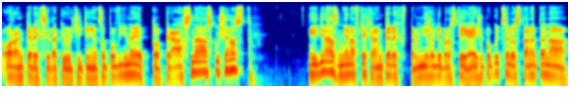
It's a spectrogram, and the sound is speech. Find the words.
o rankedech si taky určitě něco povíme, je to krásná zkušenost. Jediná změna v těch rankedech v první řadě prostě je, že pokud se dostanete na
